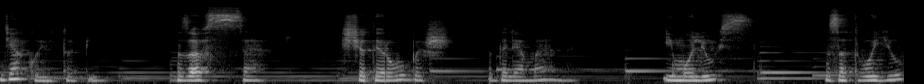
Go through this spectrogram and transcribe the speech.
Дякую тобі за все, що ти робиш для мене, і молюсь за твою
